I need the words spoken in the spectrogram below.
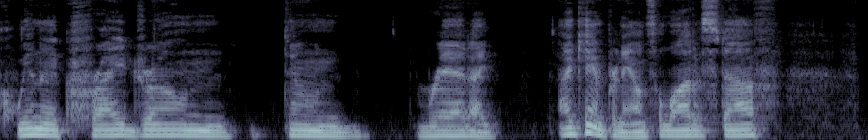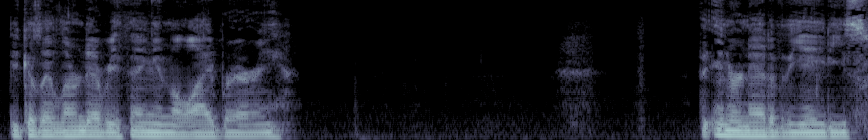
quinacridone red. I, I can't pronounce a lot of stuff because I learned everything in the library. The internet of the 80s.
